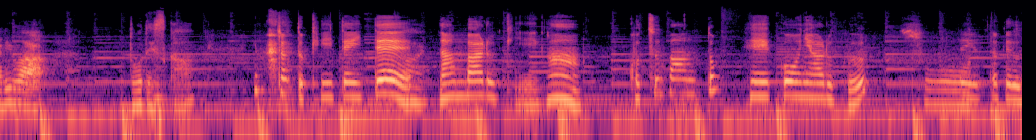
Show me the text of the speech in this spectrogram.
二人はどうですか？ちょっと聞いていて、はい。ナンバ歩きが骨盤と平行に歩くって言ったけど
